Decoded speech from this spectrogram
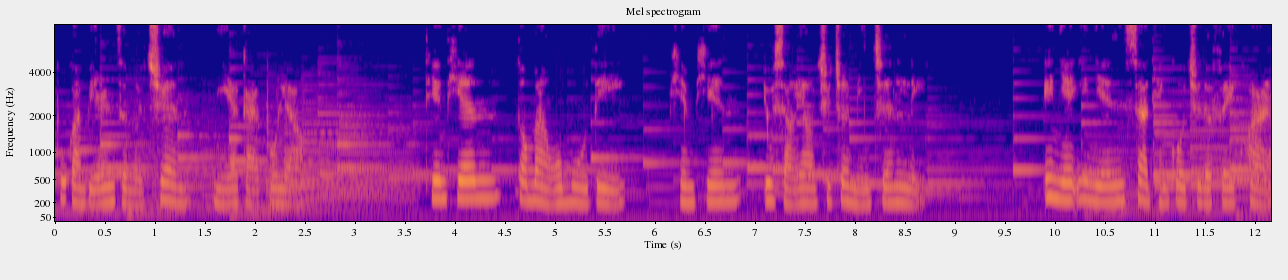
不管别人怎么劝，你也改不了。天天都漫无目的，偏偏又想要去证明真理。一年一年，夏天过去的飞快。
